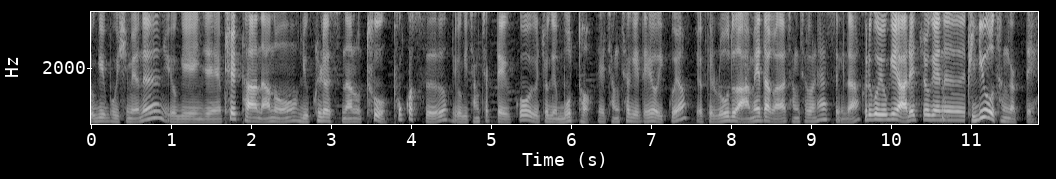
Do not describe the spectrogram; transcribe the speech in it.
여기 보시면은 여기 이제 틸타 나노 뉴클리어스 나노 2 포커스 여기 장착되어 있고 이쪽에 모터 네, 장착이 되어 있고요. 이렇게 로드 암에다가 장착을 해놨습니다. 그리고 여기 아래쪽에는 비디오 삼각대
